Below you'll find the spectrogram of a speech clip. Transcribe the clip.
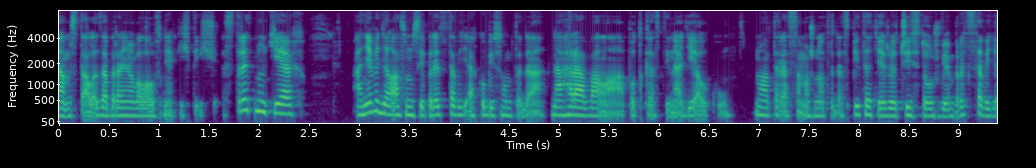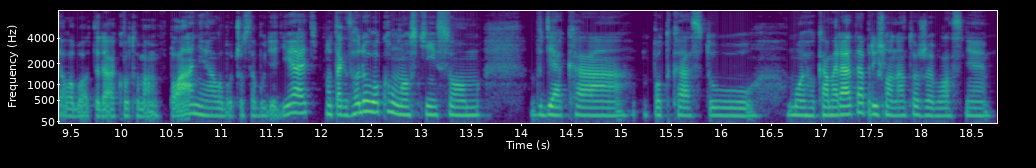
nám stále zabraňovalo v nejakých tých stretnutiach a nevedela som si predstaviť, ako by som teda nahrávala podcasty na diálku. No a teraz sa možno teda spýtate, že či si to už viem predstaviť, alebo teda ako to mám v pláne, alebo čo sa bude diať. No tak z hodou okolností som vďaka podcastu môjho kamaráta prišla na to, že vlastne,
